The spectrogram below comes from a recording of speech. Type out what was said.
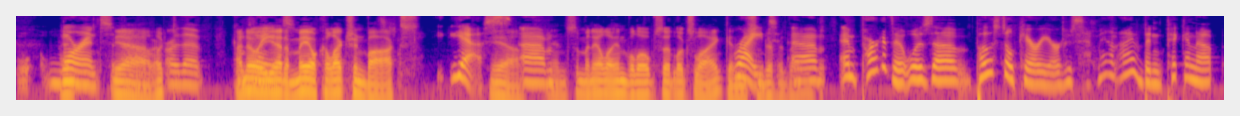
w- warrant yeah, uh, look- or the. I know you had a mail collection box. Yes. Yeah, Um, and some Manila envelopes. It looks like, and some different things. Um, and part of it was a postal carrier who said, "Man, I've been picking up,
